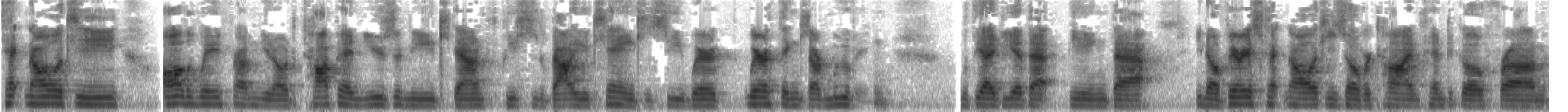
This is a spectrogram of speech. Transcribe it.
technology all the way from you know the top end user needs down to pieces of value chains to see where where things are moving with the idea that being that you know various technologies over time tend to go from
